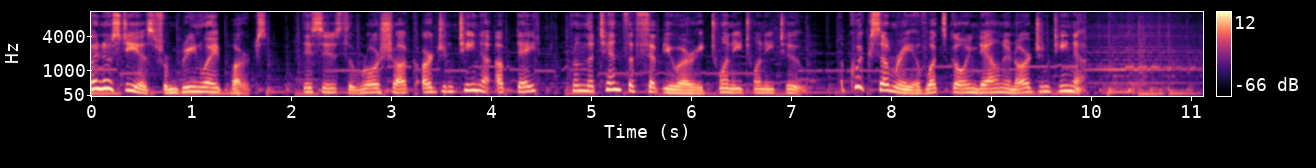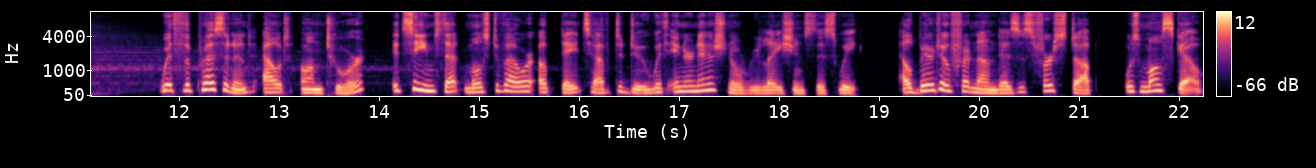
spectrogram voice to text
Buenos dias from Greenway Parks. This is the Rorschach Argentina update from the 10th of February 2022. A quick summary of what's going down in Argentina. With the president out on tour, it seems that most of our updates have to do with international relations this week. Alberto Fernandez's first stop was Moscow,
